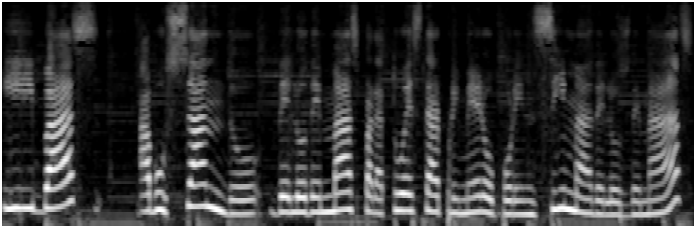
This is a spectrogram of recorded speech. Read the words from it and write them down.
y vas abusando de lo demás para tú estar primero por encima de los demás,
